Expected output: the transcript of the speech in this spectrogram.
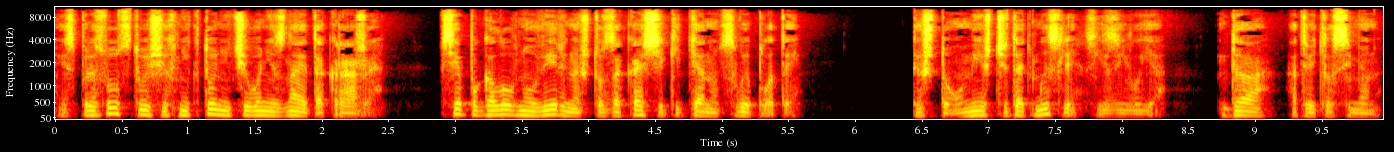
из присутствующих никто ничего не знает о краже. Все поголовно уверены, что заказчики тянут с выплаты. «Ты что, умеешь читать мысли?» – съязвил я. «Да», — ответил Семен.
